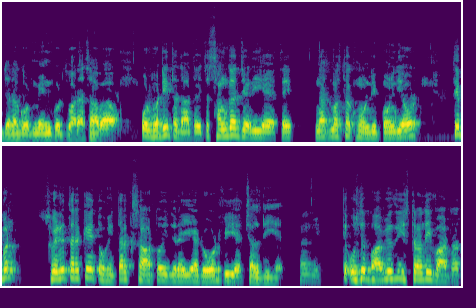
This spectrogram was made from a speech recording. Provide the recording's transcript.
ਜਿਹੜਾ ਗੁਰ ਮੇਨ ਗੁਰਦੁਆਰਾ ਸਾਹਿਬ ਆ ਔਰ ਵੱਡੀ ਤਾਦਾਦ ਵਿੱਚ ਸੰਗਤ ਜਿਹੜੀ ਹੈ ਇੱਥੇ ਨਤਮਸਤਕ ਹੋਣ ਲਈ ਪਹੁੰਚਦੀ ਹੈ ਔਰ ਤਕਰੀਬਨ ਸਵੇਰੇ ਤੜਕੇ ਤੋਂ ਹੀ ਤੜਕਸਾਰ ਤੋਂ ਹੀ ਜਿਹੜੀ ਹੈ ਰੋਡ ਵੀ ਹੈ ਚੱਲਦੀ ਹੈ। ਹਾਂਜੀ। ਤੇ ਉਸ ਦੇ ਬਾਵਜੂਦ ਵੀ ਇਸ ਤਰ੍ਹਾਂ ਦੀ ਵਾਰਦਾਤ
